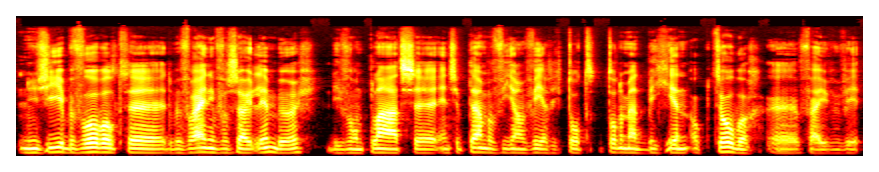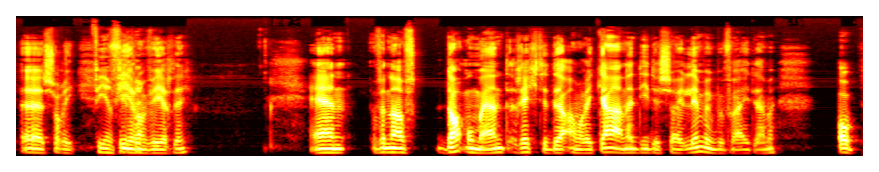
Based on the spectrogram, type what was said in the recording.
nu zie je bijvoorbeeld de bevrijding van Zuid-Limburg. Die vond plaats in september 44 tot, tot en met begin oktober eh 45, eh, sorry, 44. 44. En vanaf dat moment richten de Amerikanen, die dus Zuid-Limburg bevrijd hebben, op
